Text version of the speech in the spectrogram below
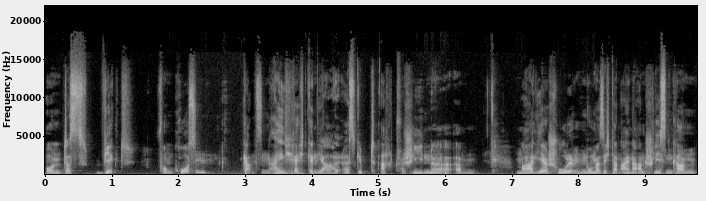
Und das wirkt vom großen Ganzen eigentlich recht genial. Es gibt acht verschiedene ähm, Magierschulen, wo man sich dann einer anschließen kann.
